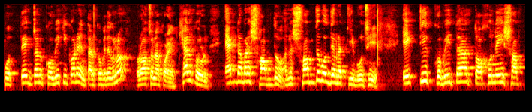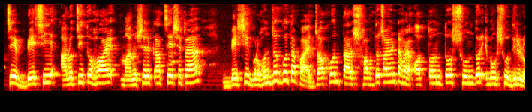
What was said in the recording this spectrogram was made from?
প্রত্যেকজন কবি কি করেন? তার কবিতাগুলো রচনা করেন। খেয়াল করুন, এক নম্বরে শব্দ। আসলে শব্দ বলতে আমরা কি বুঝি? একটি কবিতা তখনই সবচেয়ে বেশি আলোচিত হয় মানুষের কাছে, সেটা বেশি গ্রহণযোগ্যতা পায় যখন তার শব্দ চয়নটা হয় অত্যন্ত সুন্দর এবং সুদৃঢ়।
